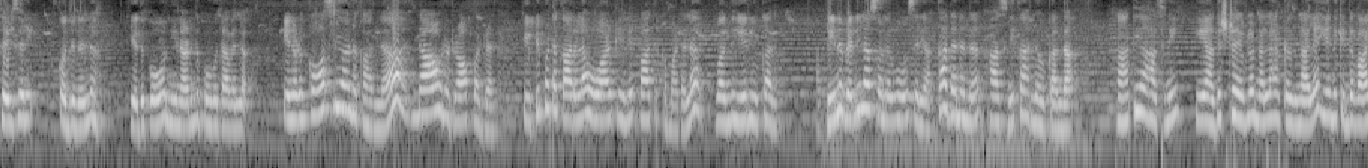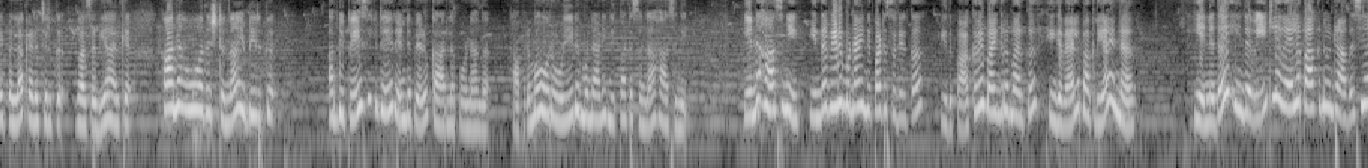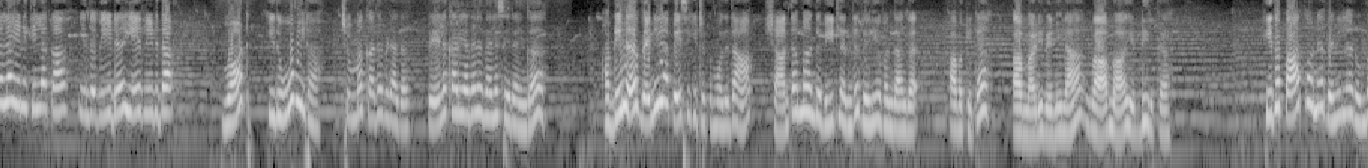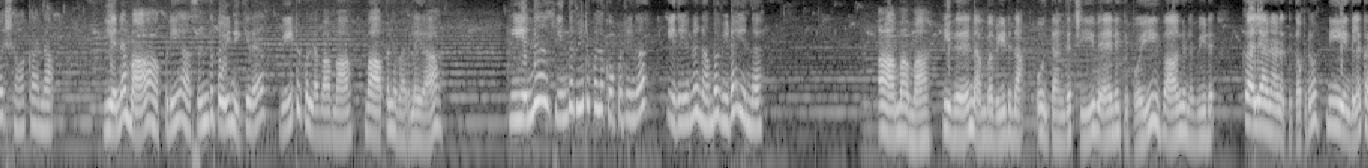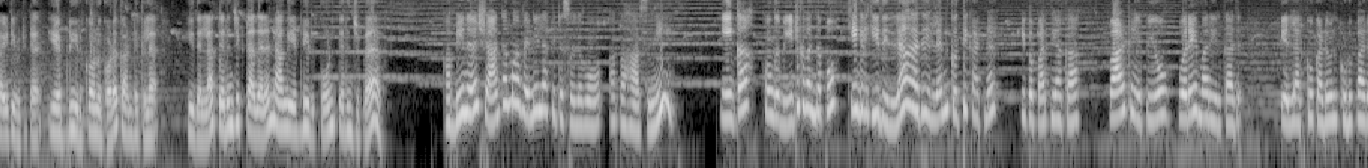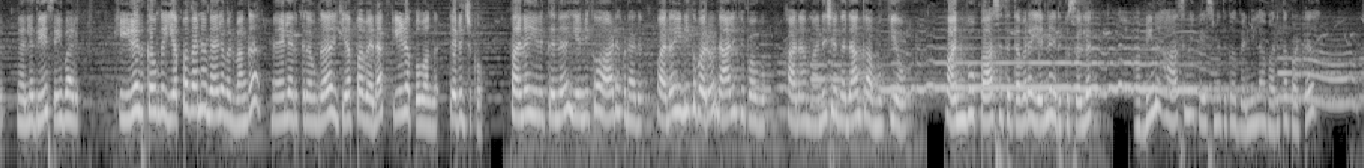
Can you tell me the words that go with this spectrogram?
சரி சரி. கொஞ்சம் நில்லு. எதுக்கோ நீ நடந்து போக தேவையில்ல. என்னோட காஸ்ட்லியான காரில் நான் உன்னை ட்ராப் பண்ணுறேன் இப்படிப்பட்ட காரெல்லாம் உன் வாழ்க்கையிலே பார்த்துருக்க மாட்டல வந்து ஏறி உட்காரு. அப்படின்னு வெண்ணிலா சொல்லவும் சரி அக்கா தானேன்னு ஹாசினி காரில் உட்காந்தா பாத்தியா ஹாசினி என் அதிர்ஷ்டம் எவ்வளோ நல்லா இருக்கிறதுனால எனக்கு இந்த வாய்ப்பெல்லாம் கிடைச்சிருக்கு. வசதியாக இருக்கேன். ஆனால் உன் அதிர்ஷ்டம் தான் இப்படி இருக்கு. அப்படி பேசிக்கிட்டே ரெண்டு பேரும் காரில் போனாங்க. அப்புறமா ஒரு வீடு முன்னாடி நிப்பாட்ட சொன்னா ஹாசினி. என்ன ஹாசினி இந்த வீடு முன்னாடி நிப்பாட்ட சொல்லியிருக்க? இது பார்க்கவே பயங்கரமா இருக்கு. இங்க வேலை பார்க்குறியா என்ன? என்னது? இந்த வீட்டில் வேலை பார்க்கணுன்ற அவசியம்லாம் எனக்கு இல்லக்கா. இந்த வீடு என் வீடு தான் வாட் இது ஊ வீடா? சும்மா கதை விடாத. வேலைக்காரியா தானே வேலை செய்யறாங்க அப்படின்னு வெண்ணிலா பேசிக்கிட்டு இருக்கும் போதுதான் சாந்தம்மா அந்த வீட்ல இருந்து வெளியே வந்தாங்க. அவகிட்ட ஆமாடி வெண்ணிலா வாமா எப்படி இருக்க? இத பார்த்தோன்னே வெண்ணிலா ரொம்ப ஷாக் ஆனா. என்னம்மா அப்படியே அசந்து போய் நிக்கிற? வீட்டுக்குள்ள வாமா மாப்பிள்ள வரலையா? நீ என்ன இந்த வீட்டுக்குள்ள கூப்பிடுறீங்க? இது என்ன நம்ம வீடா என்ன? ஆமாமா இது நம்ம வீடு தான் உன் தங்கச்சி வேலைக்கு போய் வாங்கின வீடு. கல்யாணம் ஆனதுக்கு அப்புறம் நீ எங்களை கழட்டி விட்டுட்ட. எப்படி இருக்கோன்னு கூட கண்டுக்கல. இதெல்லாம் தெரிஞ்சுக்கிட்டா தானே நாங்கள் எப்படி இருப்போம்னு தெரிஞ்சுப்ப? அப்படின்னு சாந்தம்மா வெண்ணிலா கிட்ட சொல்லுவோம். அப்ப ஹாசினி ஏங்கா உங்க வீட்டுக்கு வந்தப்போ எங்களுக்கு இது இல்ல அது இல்லைன்னு குத்தி காட்டினேன் இப்ப பாத்தியாக்கா வாழ்க்கை எப்பயோ ஒரே மாதிரி இருக்காது. எல்லாருக்கும் கடவுள் கொடுப்பாரு நல்லதையே செய்வாரு. கீழே இருக்கவங்க எப்ப வேணா மேல வருவாங்க. மேல இருக்கிறவங்க எப்ப வேணா கீழே போவாங்க. தெரிஞ்சுக்கோ. பணம் இருக்குன்னு என்னைக்கும் ஆடக்கூடாது. பணம் இன்னைக்கு வரும் நாளைக்கு போகும். ஆனா மனுஷங்க தான்க்கா முக்கியம். அன்பு பாசத்தை தவிர என்ன இருக்கு சொல்லு. அப்படின்னு ஹாசினி பேசினதுக்கு வெண்ணிலா வருத்தப்பட்டு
